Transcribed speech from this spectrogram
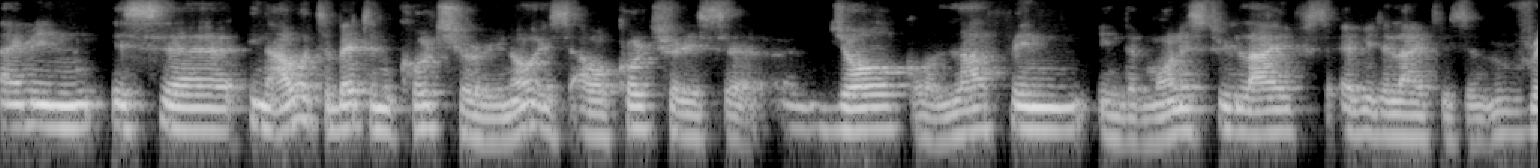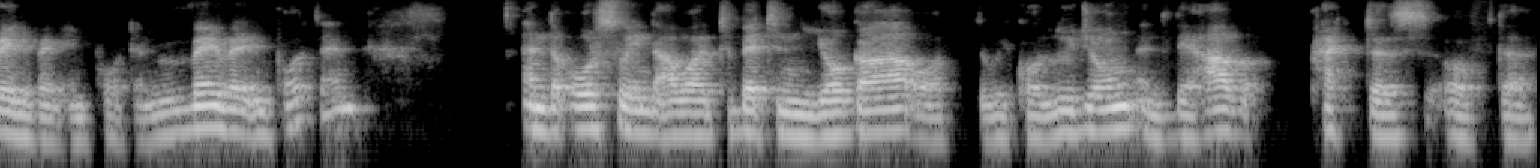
I mean, it's uh, in our Tibetan culture, you know, it's our culture is uh, joke or laughing in the monastery lives, everyday life is really, very important, very, very important. And also in our Tibetan yoga, or we call Lujong, and they have practice of the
